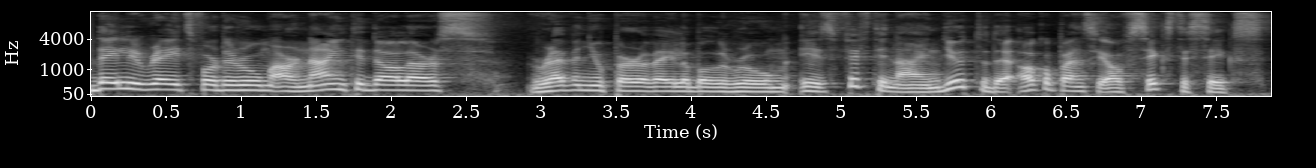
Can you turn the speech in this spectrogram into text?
Daily rates for the room are $90. Revenue per available room is 59 due to the occupancy of 66%.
